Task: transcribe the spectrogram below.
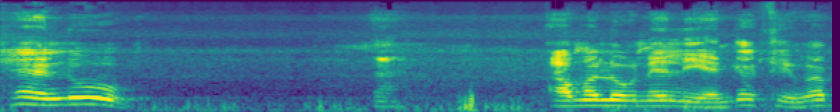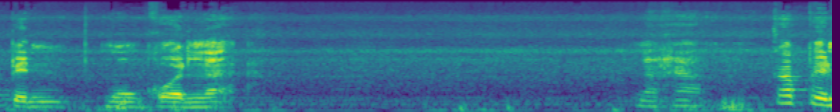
แค่รูปนะ เอามาลงในเหรียญก็ถือว่าเป็นมงคลแล้วนะครับ ก็เป็น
